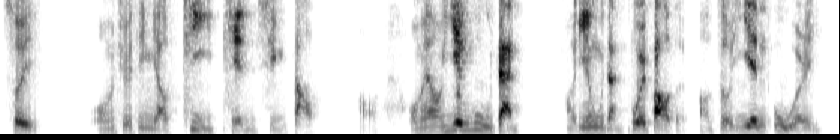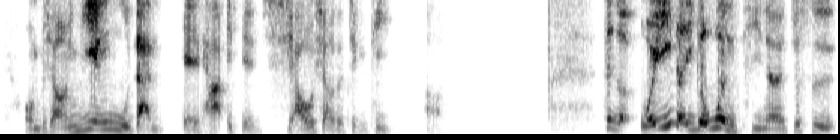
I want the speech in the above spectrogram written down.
所以我们决定要替天行道。好，我们要用烟雾弹。啊，烟雾弹不会爆的。啊，只有烟雾而已。我们必须要用烟雾弹给他一点小小的警惕。啊，这个唯一的一个问题呢，就是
